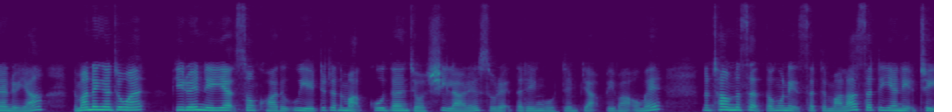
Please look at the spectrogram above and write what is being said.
ဏန်းတွေအရမြန်မာနိုင်ငံတဝန်းပြည်တွင်းနေရက်ဆွန့်ခွာသူဥယေ1.6တန်းကျော်ရှိလာတယ်ဆိုတဲ့သတင်းကိုတင်ပြပေးပါဦးမယ်။2023ခုနှစ်စက်တင်ဘာလ17ရက်နေ့အထိ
